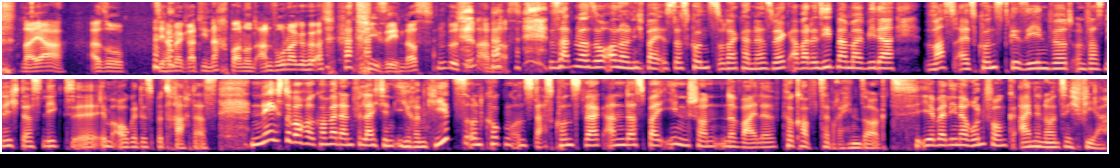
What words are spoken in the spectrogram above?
Naja, also Sie haben ja gerade die Nachbarn und Anwohner gehört. Die sehen das ein bisschen anders. Das hatten wir so auch noch nicht bei Ist das Kunst oder kann das weg? Aber da sieht man mal wieder, was als Kunst gesehen wird und was nicht. Das liegt äh, im Auge des Betrachters. Nächste Woche kommen wir dann vielleicht in Ihren Kiez und gucken uns das Kunstwerk an, das bei Ihnen schon eine Weile für Kopfzerbrechen sorgt. Ihr Berliner Rundfunk 91.4.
